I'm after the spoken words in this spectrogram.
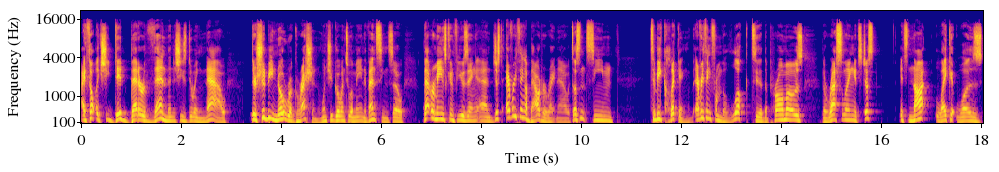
I felt like she did better then than she's doing now, there should be no regression once you go into a main event scene. So that remains confusing. And just everything about her right now, it doesn't seem to be clicking. Everything from the look to the promos, the wrestling, it's just, it's not like it was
